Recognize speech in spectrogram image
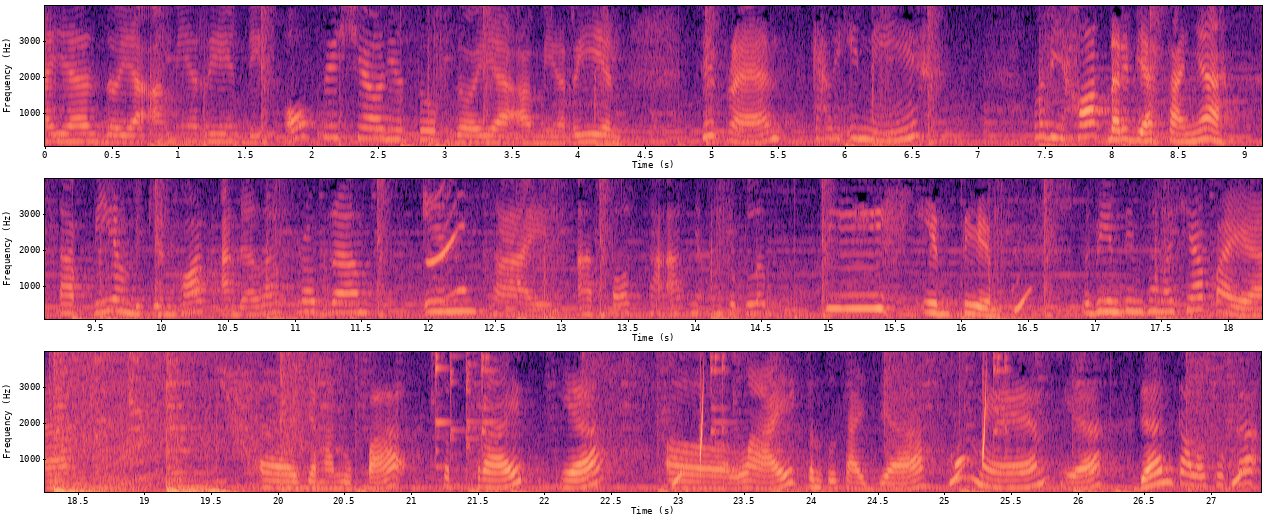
saya Zoya Amirin di official YouTube Zoya Amirin. Si friends, kali ini lebih hot dari biasanya. Tapi yang bikin hot adalah program In Time atau saatnya untuk lebih intim. Lebih intim sama siapa ya? Eh, jangan lupa subscribe ya, Eh, like tentu saja, komen ya, dan kalau suka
